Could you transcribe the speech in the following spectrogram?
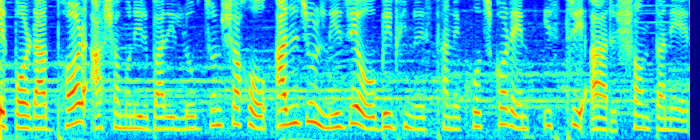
এরপর রাতভর আশামণির বাড়ির লোকজন সহ আজিজুল নিজেও বিভিন্ন স্থানে খোঁজ করেন স্ত্রী আর সন্তানের।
